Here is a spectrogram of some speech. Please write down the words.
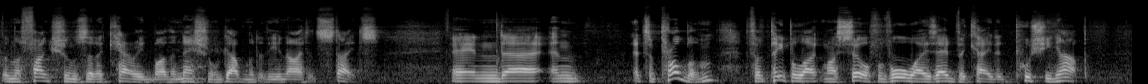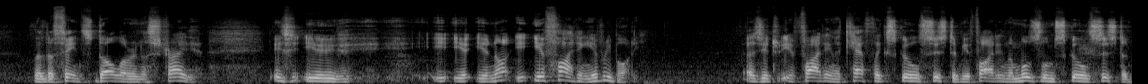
than the functions that are carried by the national government of the United States. And, uh, and it's a problem for people like myself who've always advocated pushing up the defence dollar in Australia. Is you, you, you're not you're fighting everybody as you're fighting the Catholic school system, you're fighting the Muslim school system,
